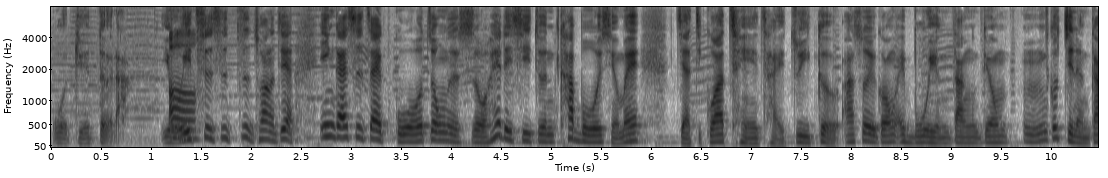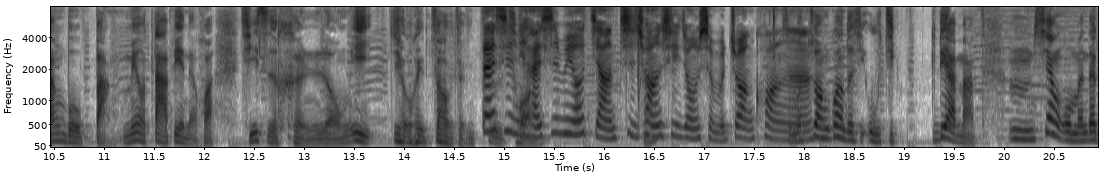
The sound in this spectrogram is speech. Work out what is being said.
我觉得啦。有一次是痔疮的这样，应该是在国中的时候，迄、个时阵较无想要食一寡青菜水果啊，所以讲诶无形当中，嗯，过一两天无绑没有大便的话，其实很容易就会造成痔疮。但是你还是没有讲痔疮是一种什么状况啊？什么状况都是有一粒嘛，嗯，像我们的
